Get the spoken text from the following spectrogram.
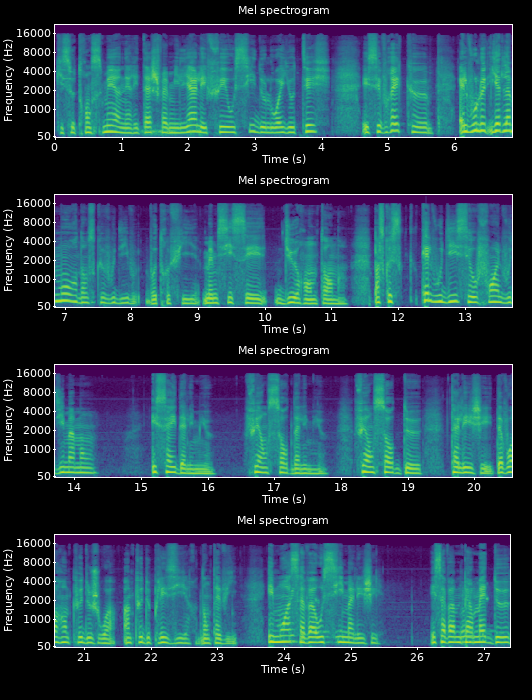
qui se transmet, un héritage familial et fait aussi de loyauté. Et c'est vrai que elle il y a de l'amour dans ce que vous dit votre fille, même si c'est dur à entendre, parce que ce qu'elle vous dit, c'est au fond, elle vous dit maman, essaye d'aller mieux, fais en sorte d'aller mieux. Fais en sorte de t'alléger, d'avoir un peu de joie, un peu de plaisir dans ta vie. Et moi, ça va aussi m'alléger. Et ça va me permettre de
